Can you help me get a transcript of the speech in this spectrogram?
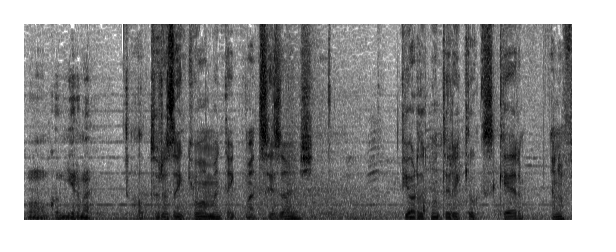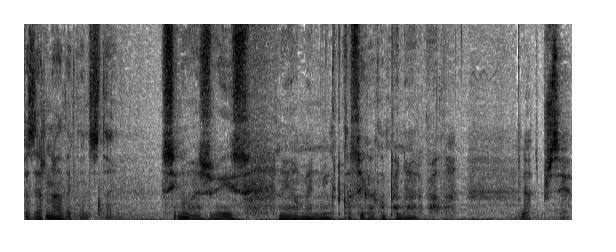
com, com a minha irmã. Há alturas em que o homem tem que tomar decisões. Pior do que não ter aquilo que se quer é não fazer nada quando se tem. Se não há juízo, nem homem nenhum que te consiga acompanhar, Bela. Não te percebo.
